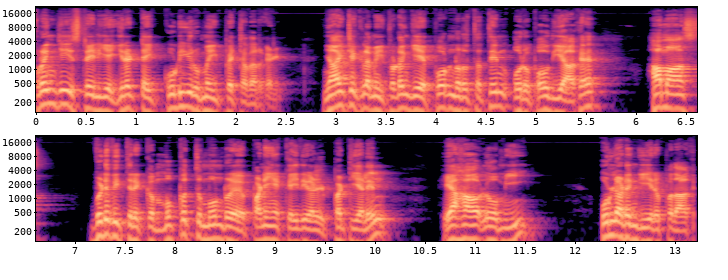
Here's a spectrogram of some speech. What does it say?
பிரெஞ்சு இஸ்ரேலிய இரட்டை குடியுரிமை பெற்றவர்கள். ஞாயிற்றுக்கிழமை தொடங்கிய போர் நிறுத்தத்தின் ஒரு பகுதியாக ஹமாஸ் விடுவித்திருக்கும் முப்பத்து மூன்று பணிய கைதிகள் பட்டியலில் யஹாலோமி உள்ளடங்கியிருப்பதாக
